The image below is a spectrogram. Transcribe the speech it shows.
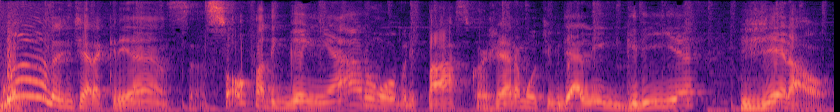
Quando a gente era criança, só o fato de ganhar um ovo de Páscoa já era motivo de alegria geral.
